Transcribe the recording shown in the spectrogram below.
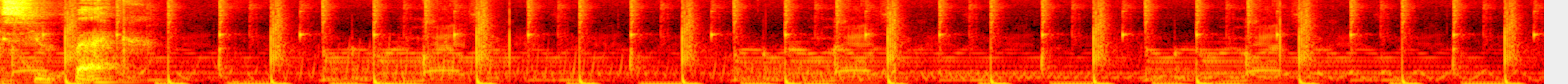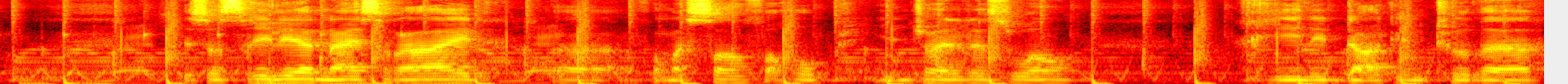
Takes you back. This was really a nice ride uh, for myself. I hope you enjoyed it as well. Really dug into the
